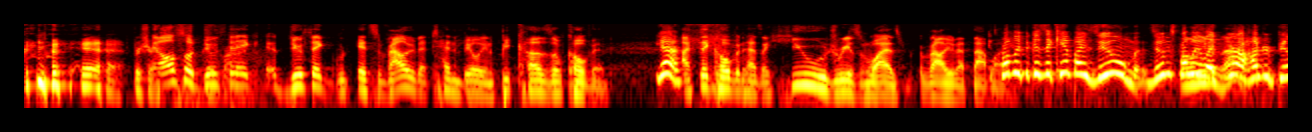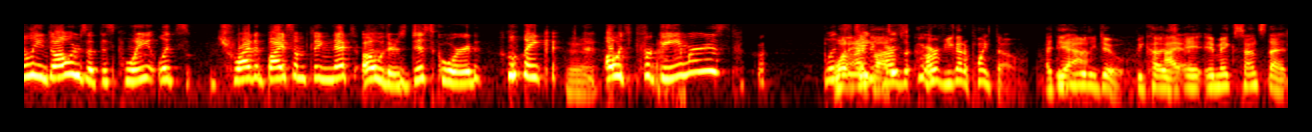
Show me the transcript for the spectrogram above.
But yeah, for sure. I also do think do think it's valued at 10 billion because of COVID. Yeah. I think COVID has a huge reason why it's valued at that much. Probably because they can't buy Zoom. Zoom's probably Well, like even we're a hundred billion dollars at this point. Let's try to buy something next. Oh, there's Discord. like, Yeah. oh, it's for gamers. Let's What I I take think thought- Harv, Discord. Harv, you got a point though. I think Yeah. you really do because I- it, it makes sense that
